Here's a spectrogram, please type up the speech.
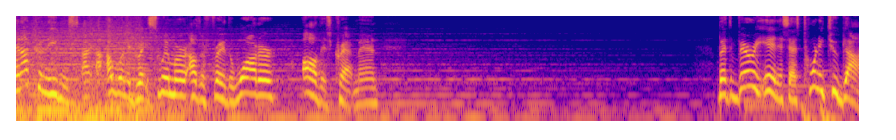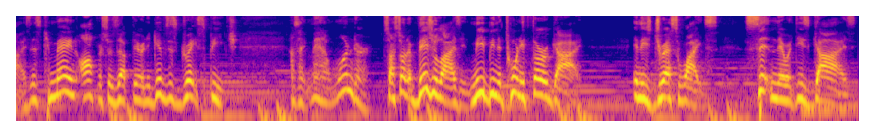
And I couldn't even, I, I- I wasn't a great swimmer. I was afraid of the water, all this crap, man. But at the very end, it says 22 guys. This commanding officer's up there and he gives this great speech. I was like, man, I wonder. So I started visualizing me being the 23rd guy in these dress whites, sitting there with these guys,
